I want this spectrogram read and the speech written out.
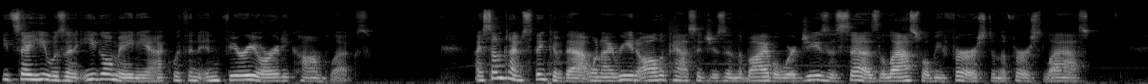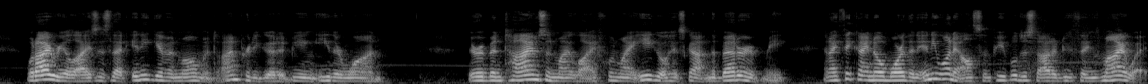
he'd say he was an egomaniac with an inferiority complex. I sometimes think of that when I read all the passages in the Bible where Jesus says the last will be first and the first last. What I realize is that any given moment, I'm pretty good at being either one. There have been times in my life when my ego has gotten the better of me, and I think I know more than anyone else, and people just ought to do things my way.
